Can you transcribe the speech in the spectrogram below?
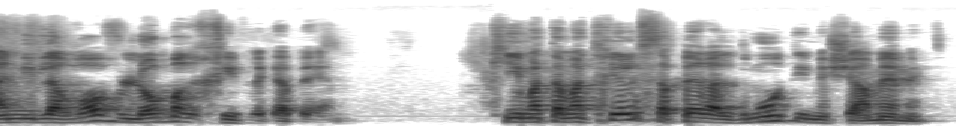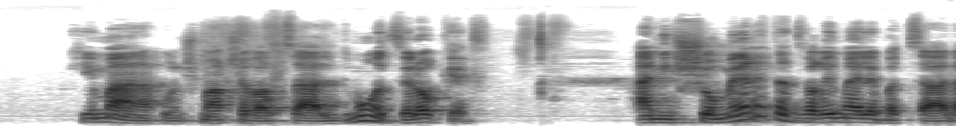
אני לרוב לא מרחיב לגביהם. כי אם אתה מתחיל לספר על דמות היא משעממת. כי מה, אנחנו נשמע עכשיו הרצאה על דמות, זה לא כיף. אני שומר את הדברים האלה בצד,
